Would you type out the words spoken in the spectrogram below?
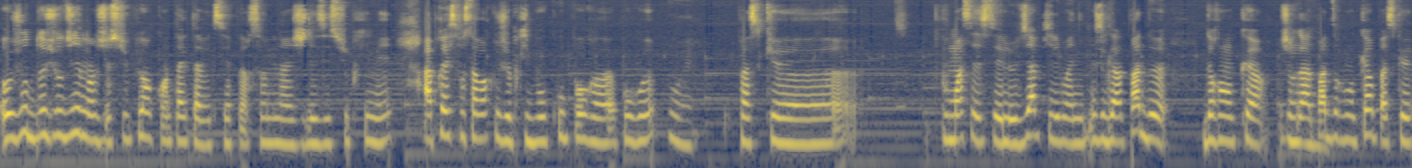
Au jour d'aujourd'hui, non, je suis plus en contact avec ces personnes-là. Je les ai supprimées. Après, il faut savoir que je prie beaucoup pour, euh, pour eux. Oui. Parce que pour moi, c'est c'est le diable qui les manipule. Je garde pas de, de rancœur. Je garde Mhm. pas de rancœur parce que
